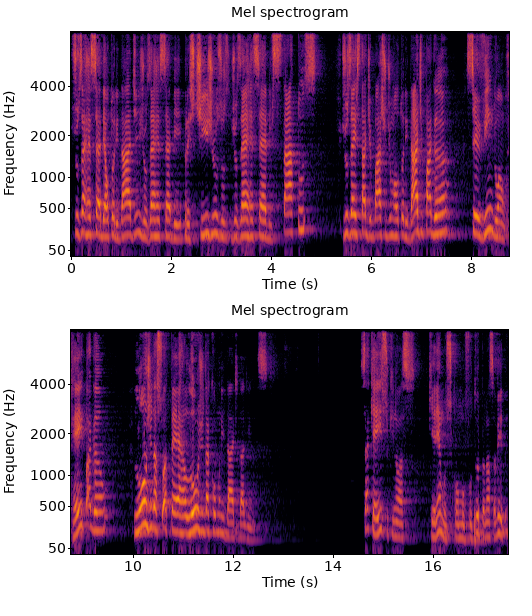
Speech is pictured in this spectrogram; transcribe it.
José recebe autoridade, José recebe prestígio, José recebe status. José está debaixo de uma autoridade pagã, servindo a um rei pagão, longe da sua terra, longe da comunidade da aliança. Será que é isso que nós queremos como futuro para a nossa vida?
